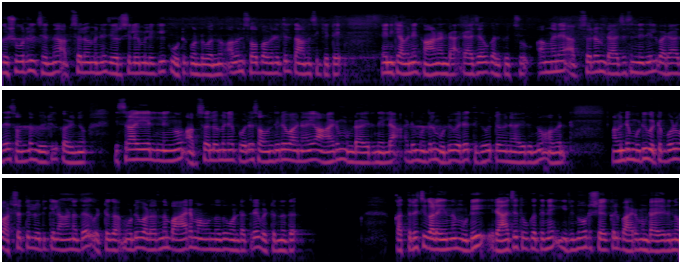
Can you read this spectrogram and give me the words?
ഗഷൂറിൽ ചെന്ന് അബ്സലോമിനെ ജെറുസലേമിലേക്ക് കൂട്ടിക്കൊണ്ടുവന്നു. അവൻ സ്വഭവനത്തിൽ താമസിക്കട്ടെ. എനിക്ക് അവനെ കാണണ്ട. രാജാവ് കൽപ്പിച്ചു അങ്ങനെ അബ്സലോം രാജസന്നിധിയിൽ വരാതെ സ്വന്തം വീട്ടിൽ കഴിഞ്ഞു. ഇസ്രായേലിനെങ്ങും അബ്സലോമിനെ പോലെ സൗന്ദര്യവാനായി ആരും ഉണ്ടായിരുന്നില്ല. അടിമുതൽ മുടിവരെ തികവുറ്റവനായിരുന്നു അവൻ. അവന്റെ മുടി വെട്ടുമ്പോൾ വർഷത്തിലൊരിക്കലാണത് വെട്ടുക. മുടി വളർന്ന് ഭാരമാവുന്നതുകൊണ്ടത്രേ വെട്ടുന്നത്. കത്തിരിച്ച് കളയുന്ന മുടി രാജതൂക്കത്തിന് ഇരുന്നൂറ് ഷേക്കൽ ഭാരമുണ്ടായിരുന്നു.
